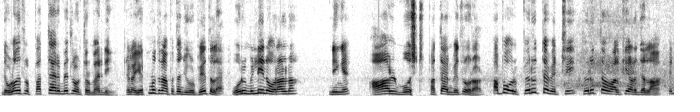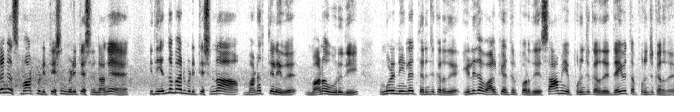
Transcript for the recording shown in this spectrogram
இந்த உலகத்தில் பத்தாயிரம் பேர்த்தில் ஒருத்தர் மாறினீங்க. ஏன்னா எட்நூற்றி நாற்பத்தஞ்சு ஒரு பேர்த்தில் ஒரு மில்லியன் ஒரு ஆள்னா நீங்கள் ஆல்மோஸ்ட் பத்தாயிரம் பேர்த்தில் ஒரு ஆள். அப்போ ஒரு பெருத்த வெற்றி பெருத்த வாழ்க்கையை அடைஞ்சிடலாம். என்னங்க ஸ்மார்ட் மெடிடேஷன் மெடிடேஷன்னாங்க இது எந்த மாதிரி மெடிடேஷன்னா மனத்தெளிவு மன உறுதி உங்களை நீங்களே தெரிஞ்சுக்கிறது எளிதாக வாழ்க்கை எடுத்துகிட்டு போகிறது சாமியை புரிஞ்சுக்கிறது தெய்வத்தை புரிஞ்சுக்கிறது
